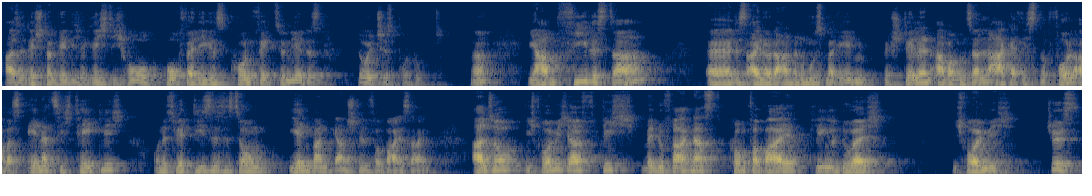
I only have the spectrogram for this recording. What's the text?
Also das ist dann wirklich ein richtig hoch, hochwertiges, konfektioniertes deutsches Produkt. Ne? Wir haben vieles da, äh, das eine oder andere muss man eben bestellen, aber unser Lager ist noch voll, aber es ändert sich täglich und es wird diese Saison irgendwann ganz schnell vorbei sein. Also, ich freue mich auf dich. Wenn du Fragen hast, komm vorbei, klingel durch. Ich freue mich. Tschüss.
